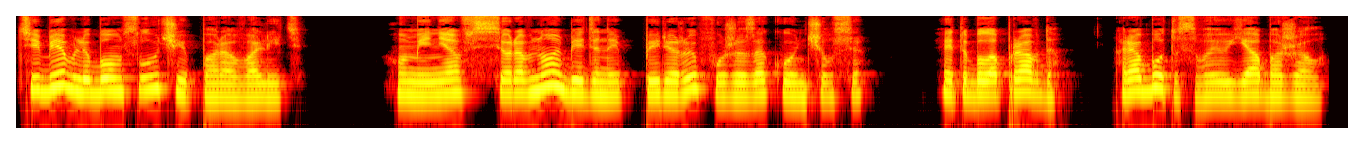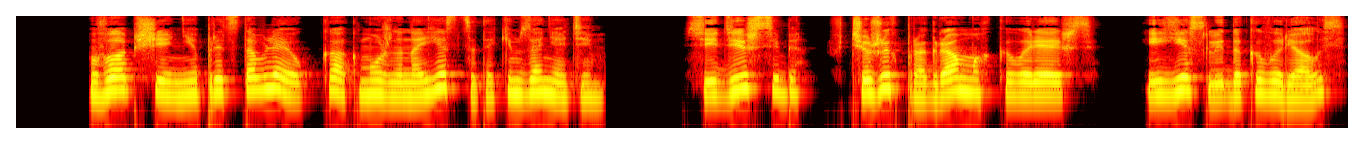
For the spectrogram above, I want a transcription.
Тебе в любом случае пора валить. У меня все равно обеденный перерыв уже закончился. Это была правда. Работу свою я обожал. Вообще не представляю, как можно наесться таким занятием. Сидишь себе, в чужих программах ковыряешься. И если доковырялась,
